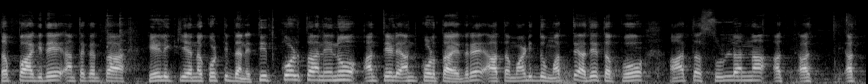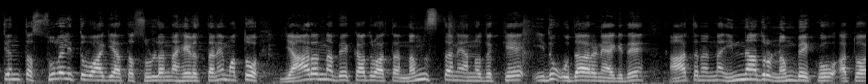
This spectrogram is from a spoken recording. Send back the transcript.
ತಪ್ಪಾಗಿದೆ ಅಂತಕ್ಕಂಥ ಹೇಳಿಕೆಯನ್ನು ಕೊಟ್ಟಿದ್ದಾನೆ. ತಿದ್ಕೊಳ್ತಾನೇನೋ ಅಂತೇಳಿ ಅಂದ್ಕೊಳ್ತಾ ಇದ್ರೆ ಆತ ಮಾಡಿದ್ದು ಮತ್ತೆ ಅದೇ ತಪ್ಪು. ಆತ ಸುಳ್ಳನ್ನ ಅತ್ಯಂತ ಸುಲಲಿತವಾಗಿ ಆತ ಸುಳ್ಳನ್ನ ಹೇಳುತ್ತಾನೆ ಮತ್ತು ಯಾರನ್ನ ಬೇಕಾದರೂ ಆತ ನಂಬಿಸ್ತಾನೆ ಅನ್ನೋದಕ್ಕೆ ಇದು ಉದಾಹರಣೆ ಆಗಿದೆ ಆತನನ್ನ ಇನ್ನಾದರೂ ನಂಬಬೇಕು ಅಥವಾ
